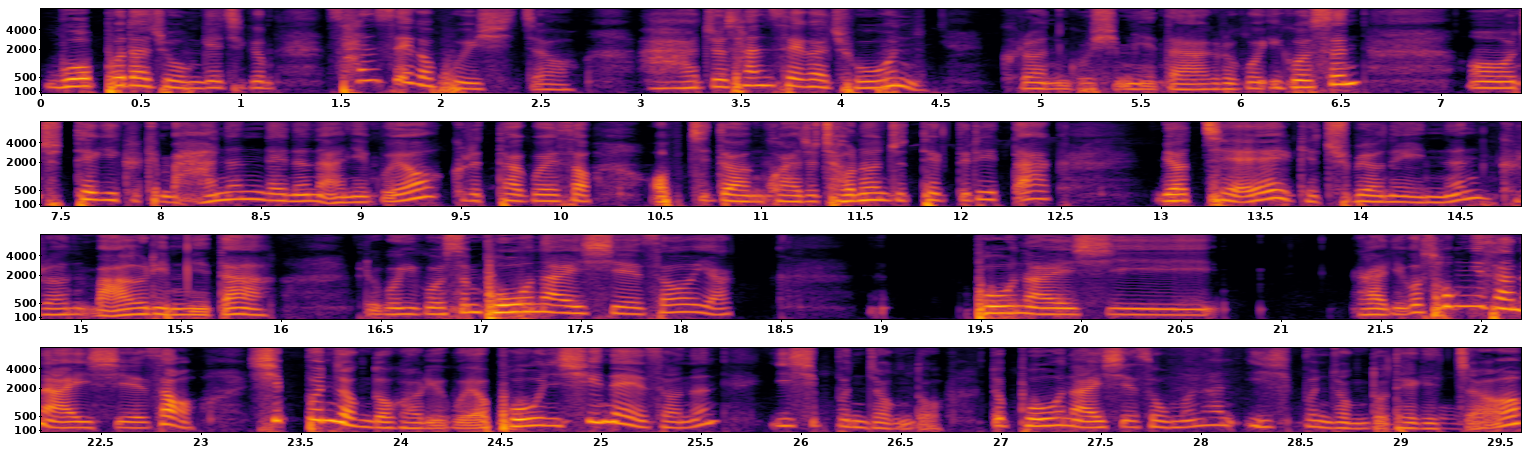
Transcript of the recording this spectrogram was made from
무엇보다 좋은 게 지금 산세가 보이시죠? 아주 산세가 좋은 그런 곳입니다. 그리고 이곳은 어, 주택이 그렇게 많은 데는 아니고요. 그렇다고 해서 없지도 않고 아주 전원 주택들이 딱 몇 채 이렇게 주변에 있는 그런 마을입니다. 그리고 이곳은 보은 IC에서 약 보은 IC가 아니고 속리산 IC에서 10분 정도 거리고요. 보은 시내에서는 20분 정도. 또 보은 IC에서 오면 한 20분 정도 되겠죠.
